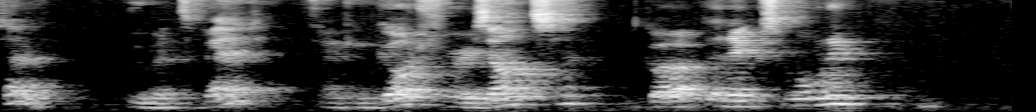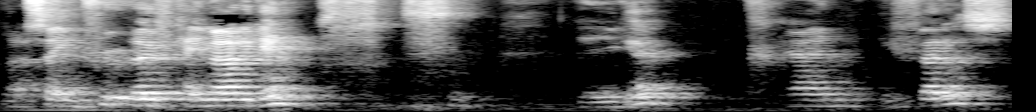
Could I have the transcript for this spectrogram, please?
So, we went to bed, thanking God for his answer. Got up the next morning, that same fruit loaf came out again. there you go. And he fed us.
